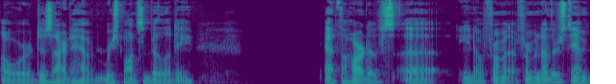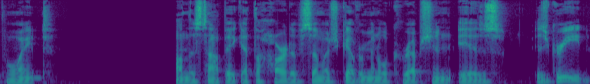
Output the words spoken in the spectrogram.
or desire to have responsibility. At the heart of, uh, you know, from from another standpoint on this topic, at the heart of so much governmental corruption is is greed,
